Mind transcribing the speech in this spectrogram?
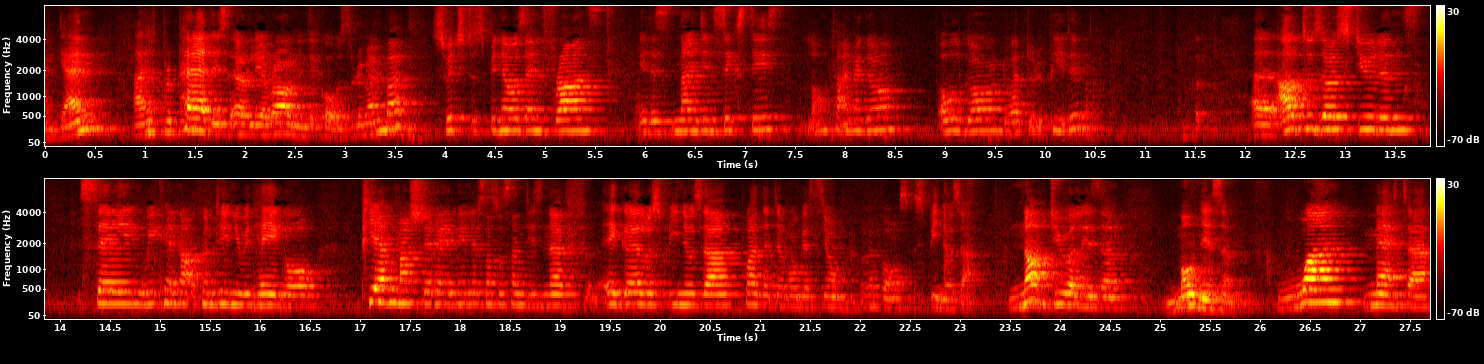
Again, I have prepared this earlier on in the course. Remember? Switch to Spinoza in France in the 1960s, long time ago. All gone. Do I have to repeat it? Uh, Althusser students saying we cannot continue with Hegel. Pierre Macherey, 1979, Hegel ou Spinoza, point d'interrogation, réponse, Spinoza. Not dualism, monism. One meta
